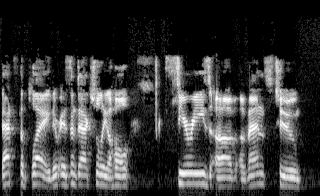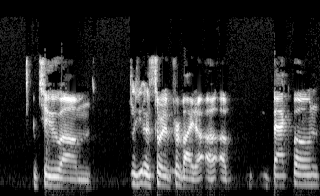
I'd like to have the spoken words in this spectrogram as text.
That's the play. There isn't actually a whole series of events to to um, sort of provide a, a, a backbone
